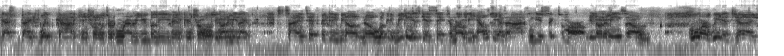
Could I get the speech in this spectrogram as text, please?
that's like what God controls or whoever you believe in controls. You know what I mean? Like scientifically, we don't know what we can just get sick tomorrow. Be healthy as an option, get sick tomorrow. You know what I mean? So who are we to judge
